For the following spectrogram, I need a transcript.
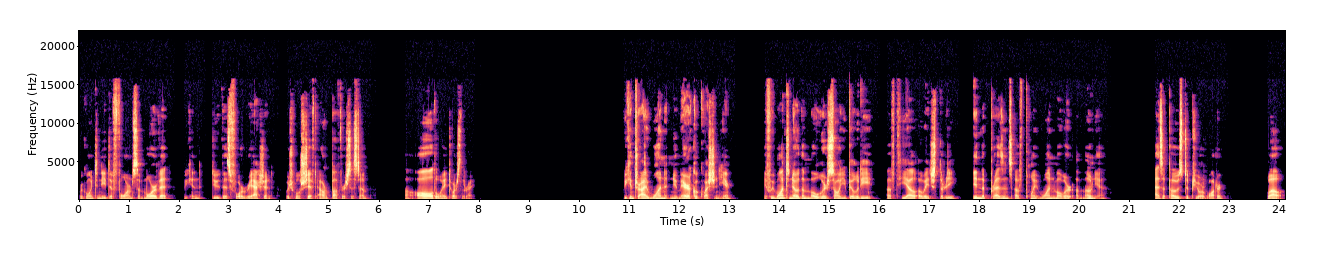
we're going to need to form some more of it. We can do this forward reaction, which will shift our buffer system uh, all the way towards the right. We can try one numerical question here. If we want to know the molar solubility of TlOH3 in the presence of 0.1 molar ammonia, as opposed to pure water, well,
